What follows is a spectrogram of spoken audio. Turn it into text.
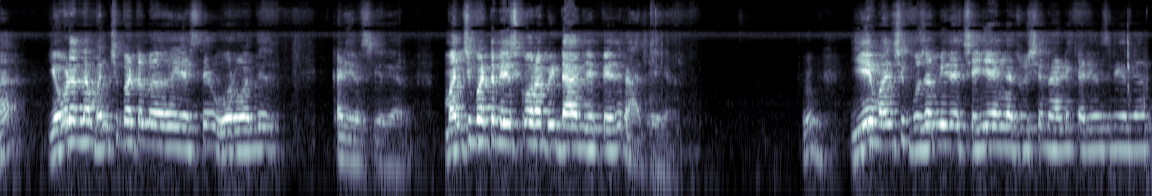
ఆ? ఎవడన్నా మంచి బట్టలు వేస్తే ఓరు మంది కడియం శ్రీయర్ గారు. మంచి బట్టలు వేసుకోరా బిడ్డ అని చెప్పేది రాజయ్య గారు. ఏ మనిషి భుజం మీద చెయ్యంగా చూసిండ్రా అండి కడియం శ్రీయర్ గారు?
